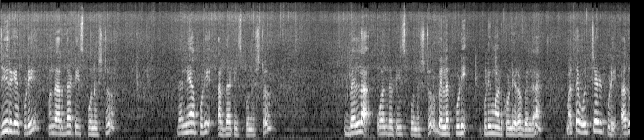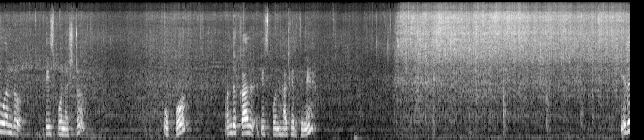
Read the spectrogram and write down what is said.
ಜೀರಿಗೆ ಪುಡಿ ಒಂದು ಅರ್ಧ ಟೀ ಸ್ಪೂನಷ್ಟು ಧನಿಯಾ ಪುಡಿ ಅರ್ಧ ಟೀ ಸ್ಪೂನಷ್ಟು ಬೆಲ್ಲ ಒಂದು ಟೀ ಸ್ಪೂನಷ್ಟು ಬೆಲ್ಲದ ಪುಡಿ ಪುಡಿ ಮಾಡ್ಕೊಂಡಿರೋ ಬೆಲ್ಲ, ಮತ್ತು ಹುಚ್ಚೆಳ್ಳು ಪುಡಿ, ಅದು ಒಂದು ಟೀ ಸ್ಪೂನಷ್ಟು ಉಪ್ಪು, ಒಂದು ಕಾಲು ಟೀ ಸ್ಪೂನ್ ಹಾಕಿರ್ತೀನಿ. ಇದು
